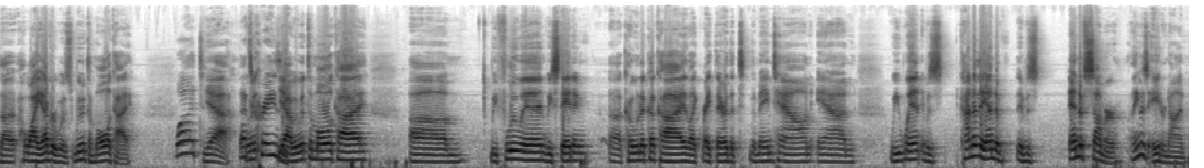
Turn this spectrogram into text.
the Hawaii ever was we went to Molokai. What? Yeah, That's We went- crazy. Yeah, we went to Molokai. Um, we flew in. We stayed in uh, Kaunakakai, like right there, the t- the main town, and we went. It was kind of the end of it was end of summer. I think it was eight or nine,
